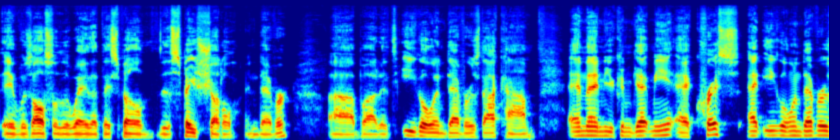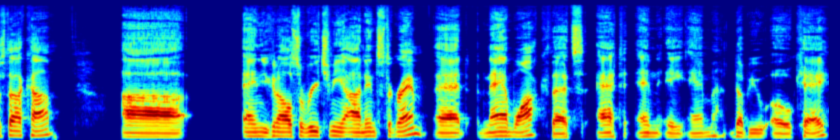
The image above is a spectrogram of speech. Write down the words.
it was also the way that they spelled the space shuttle Endeavour, uh, but it's eagleendeavours.com. And then you can get me at chris at eagleendeavours.com. Uh, and you can also reach me on Instagram at Namwok. That's at N A M W O K.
